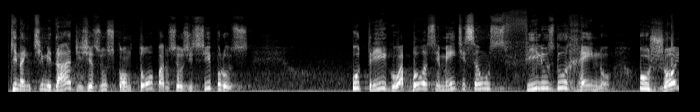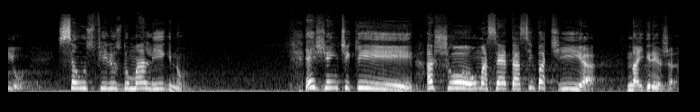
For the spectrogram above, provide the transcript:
que na intimidade Jesus contou para os seus discípulos? O trigo, a boa semente, são os filhos do reino, o joio são os filhos do maligno. É gente que achou uma certa simpatia na igreja.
